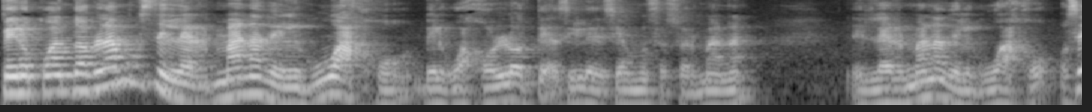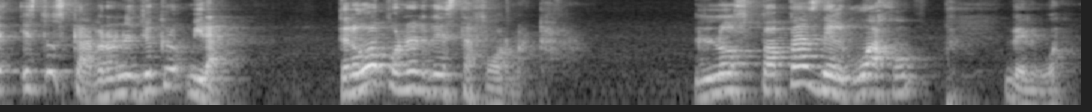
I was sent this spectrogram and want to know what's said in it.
pero cuando hablamos de la hermana del guajo, del guajolote, así le decíamos a su hermana, la hermana del guajo, o sea, estos cabrones, yo creo, mira, te lo voy a poner de esta forma, cabrón. Los papás del guajo, del guajo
